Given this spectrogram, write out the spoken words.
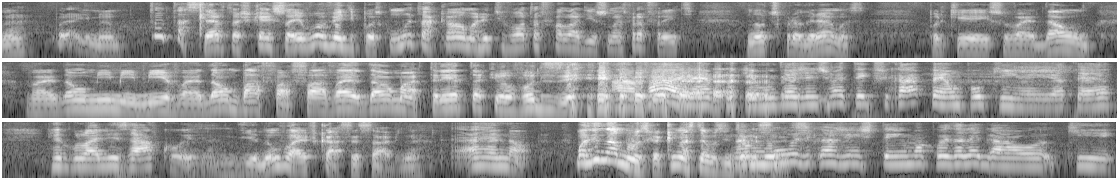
Né? Por aí mesmo. Então tá certo, acho que é isso aí. Eu vou ver depois. Com muita calma a gente volta a falar disso mais pra frente, em outros programas, porque isso vai dar um. Vai dar um mimimi, vai dar um bafafá, vai dar uma treta que eu vou dizer. Ah, vai, né? Porque muita gente vai ter que ficar a pé um pouquinho aí até regularizar a coisa. E não vai ficar, você sabe, né? É, não. Mas e na música? O que nós temos de interessante? Na música a gente tem uma coisa legal que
